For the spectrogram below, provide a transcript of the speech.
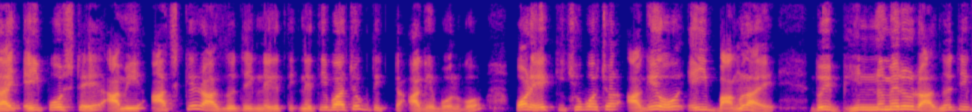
তাই এই পোস্টে আমি আজকের রাজনৈতিক নেতিবাচক দিকটা আগে বলব। পরে কিছু বছর আগেও এই বাংলায় দুই ভিন্ন মেরু রাজনৈতিক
